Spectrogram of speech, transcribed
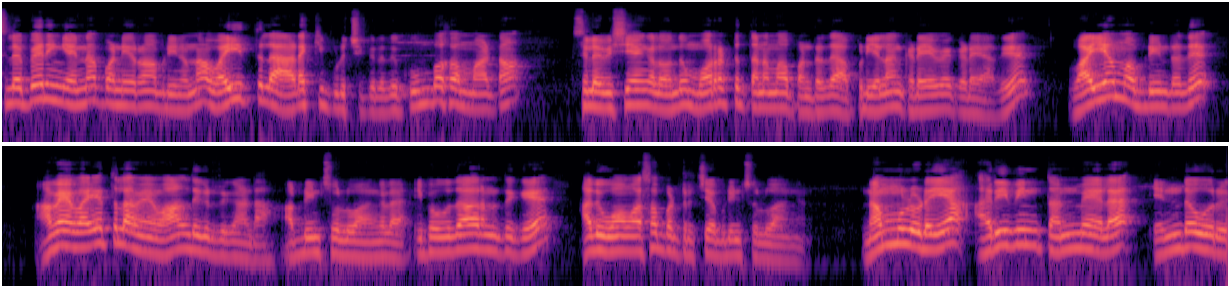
சில பேர் இங்கே என்ன பண்ணிடுறோம் அப்படின்னம்னா வயிற்றுல அடக்கி பிடிச்சிக்கிறது கும்பகம் மாட்டோம் சில விஷயங்களை வந்து முரட்டுத்தனமாக பண்ணுறது அப்படியெல்லாம் கிடையவே கிடையாது. வயம் அப்படின்றது அவன் வயத்தில் அவன் வாழ்ந்துக்கிட்டு இருக்கான்டா அப்படின்னு சொல்லுவாங்கள்ல இப்போ உதாரணத்துக்கு அது உன் வசப்பட்டுருச்சு அப்படின்னு சொல்லுவாங்க. நம்மளுடைய அறிவின் தன்மையில் எந்த ஒரு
